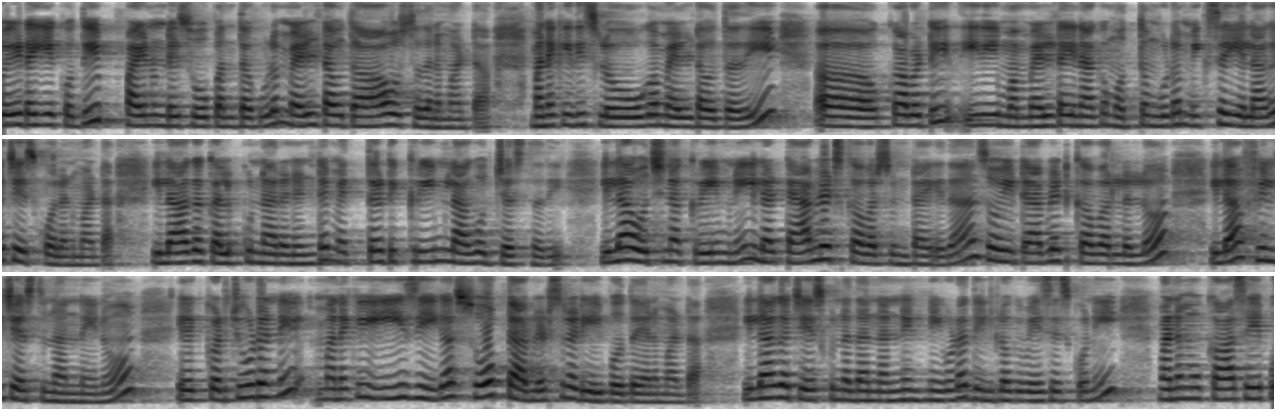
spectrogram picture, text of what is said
వేడయ్యే కొద్దీ పైనుండే సోప్ అంతా కూడా మెల్ట్ అవుతా వస్తుంది అనమాట మనకి ఇది స్లోగా మెల్ట్ అవుతుంది. కాబట్టి ఇది మెల్ట్ అయినాక మొత్తం కూడా మిక్స్ అయ్యేలాగా చేసుకోవాలన్నమాట. ఇలాగ కలుపుకున్నారని అంటే మెత్తటి క్రీమ్ లాగా వచ్చేస్తుంది. ఇలా వచ్చిన క్రీమ్ని ఇలా ట్యాబ్లెట్స్ కవర్స్ ఉంటాయి కదా సో ఈ ట్యాబ్లెట్ కవర్లలో ఇలా ఫిల్ చేస్తున్నాను నేను. ఇక్కడ చూడండి మనకి ఈజీగా సోప్ ట్యాబ్లెట్స్ రెడీ అయిపోతాయి అనమాట ఇలాగ చేసుకున్న దాన్ని అన్నింటినీ కూడా దీంట్లోకి వేసేసుకొని మనము కాసేపు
